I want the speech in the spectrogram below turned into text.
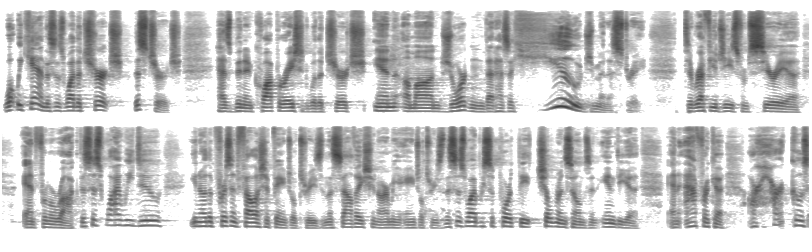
what we can. This is why the church, this church, has been in cooperation with a church in Amman, Jordan, that has a huge ministry to refugees from Syria and from Iraq. This is why we do, you know, the prison fellowship angel trees and the Salvation Army angel trees. This is why we support the children's homes in India and Africa. Our heart goes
